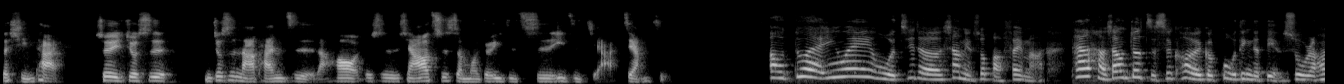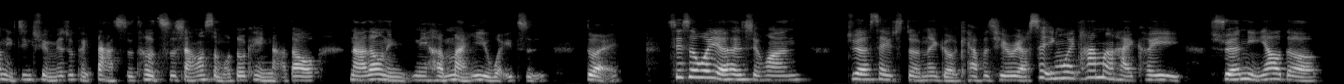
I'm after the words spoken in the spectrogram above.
的形态，所以就是你就是拿盘子，然后就是想要吃什么就一直吃，一直夹这样子。哦，对，因为我记得像你说保费嘛，它好像就只是扣一个固定的点数，然后你进去里面就可以大吃特吃，想要什么都可以拿到，拿到你你很满意为止。对。其实我也很喜欢 GSH 的那个 cafeteria，是因为他们还可以选你要的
